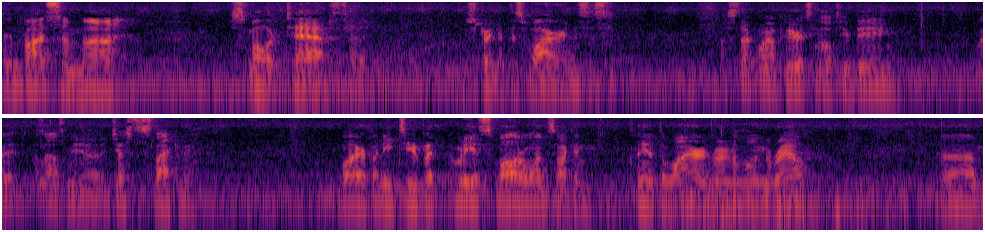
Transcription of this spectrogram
and buy some uh, smaller tabs to straighten up this wiring. This is, I stuck one up here, it's a little too big, but it allows me to adjust the slack in the wire if I need to, but I'm gonna get smaller ones so I can clean up the wire and run it along the rail. Um,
